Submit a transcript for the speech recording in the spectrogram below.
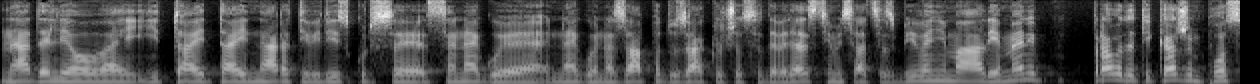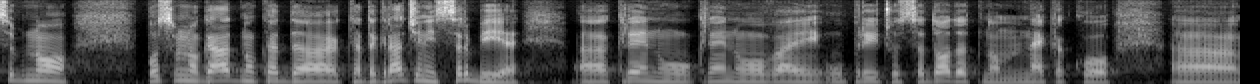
nadalje ovaj, i taj, taj narativ i diskurs se, se neguje, neguje na zapadu, zaključio sa 90. i sad sa zbivanjima, ali je meni pravo da ti kažem posebno, posebno gadno kada, kada građani Srbije a, krenu, krenu ovaj, u priču sa dodatnom nekako a,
